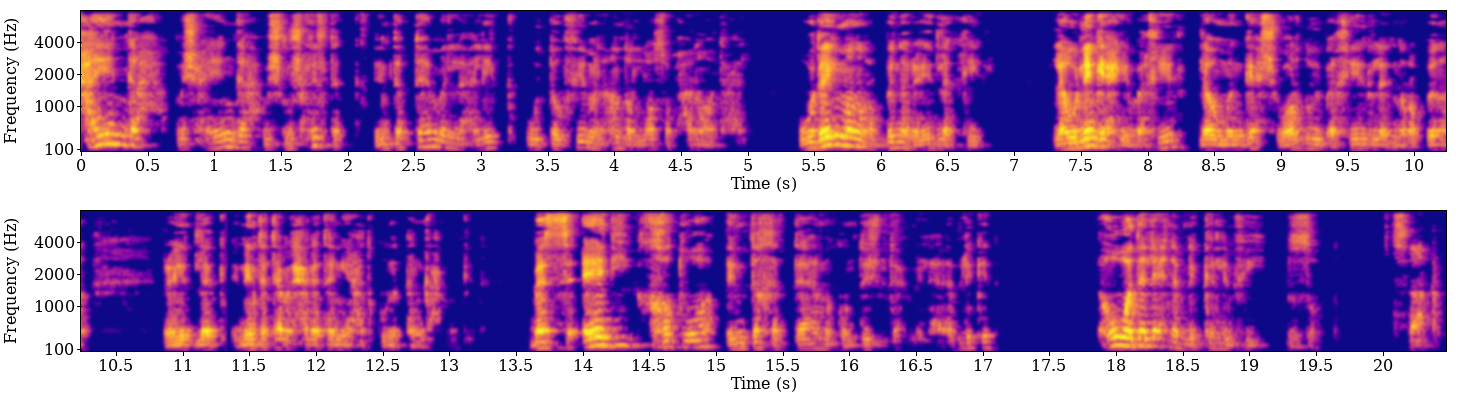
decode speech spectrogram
هينجح؟ مش هينجح مش مشكلتك. أنت بتعمل اللي عليك والتوفيق من عند الله سبحانه وتعالى. ودايما ربنا رايد لك خير. لو نجح يبقى خير لو ما نجحش برضه يبقى خير لأن ربنا رايد لك إن أنت تعمل حاجة تانية هتكون أنجح من كده. بس آدي خطوة أنت خدتها ما كنتش بتعملها قبل كده. هو ده اللي إحنا بنتكلم فيه بالظبط. صح.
